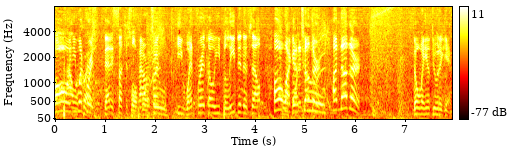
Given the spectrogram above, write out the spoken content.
Oh, and he went crush. for it. That is such a slow Four, power four, crush. two. He went for it though. He believed in himself. Oh Four, my God, another, two. another. No way he'll do it again.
